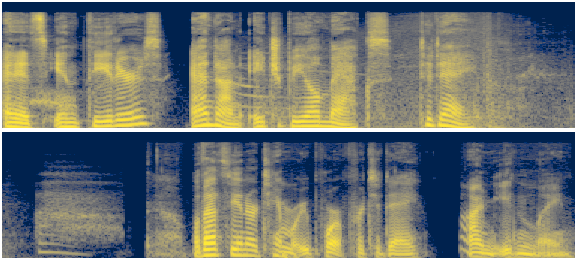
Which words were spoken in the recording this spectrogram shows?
And it's in theaters and on HBO Max today. Well, that's the entertainment report for today. I'm Eden Lane.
